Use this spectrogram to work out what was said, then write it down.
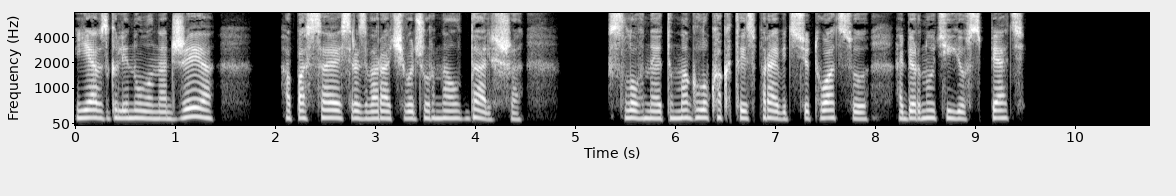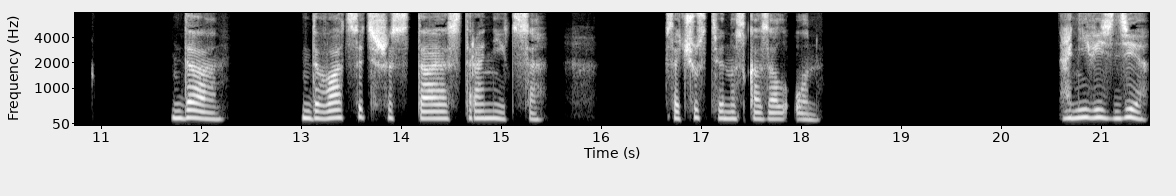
Я взглянула на Джея, опасаясь разворачивать журнал дальше, словно это могло как-то исправить ситуацию, обернуть ее вспять. Да, двадцать шестая страница, — сочувственно сказал он. Они везде.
